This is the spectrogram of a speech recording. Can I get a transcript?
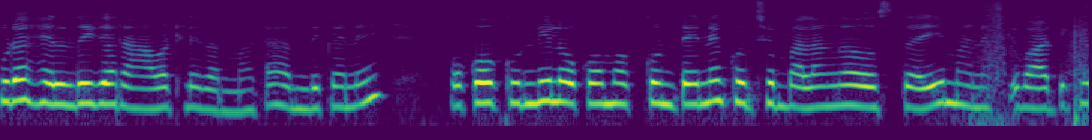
కూడా హెల్తీగా రావట్లేదు అనమాట అందుకనే ఒక్కో కుండీలో ఒక్కో మొక్క ఉంటేనే కొంచెం బలంగా వస్తాయి. మనకి వాటికి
